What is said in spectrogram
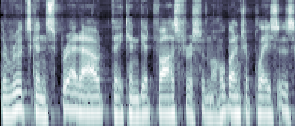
the roots can spread out; they can get phosphorus from a whole bunch of places.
